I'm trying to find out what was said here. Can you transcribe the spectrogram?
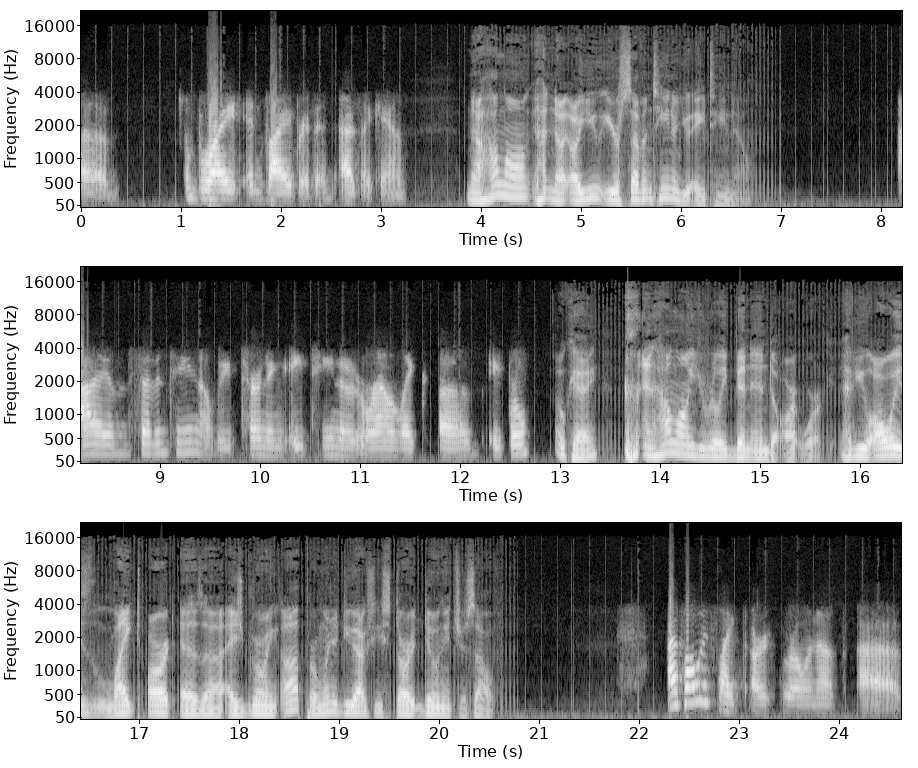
uh, bright and vibrant as I can. Now, how long? No, are you? You're 17. Or are you 18 now? I am 17. I'll be turning 18 at around like uh, April. Okay. and how long you really been into artwork? Have you always liked art as uh, as growing up, or when did you actually start doing it yourself? I've always liked art growing up. Uh,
